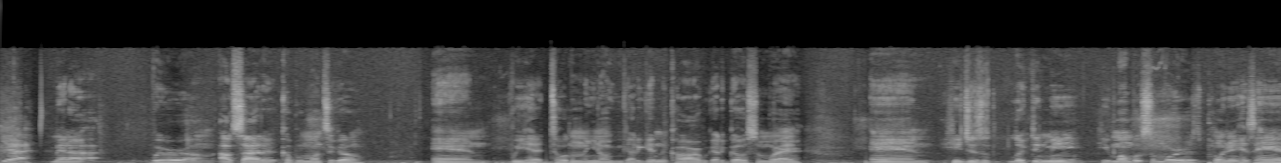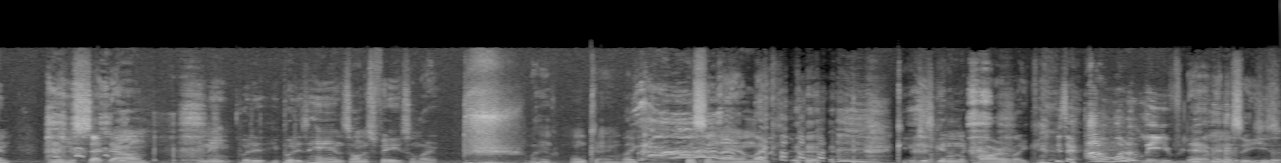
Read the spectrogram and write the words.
yeah. man, I we were um, outside a couple months ago, and we had told him, you know, you got to get in the car, we got to go somewhere, Right. and he just looked at me, he mumbled some words, pointed his hand, and then he sat down, and then he put it, he put his hands on his face. I'm like, like okay, like listen, man, like, can you just get in the car, like. He's like, I don't want to leave. Yeah, man. It's, he's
